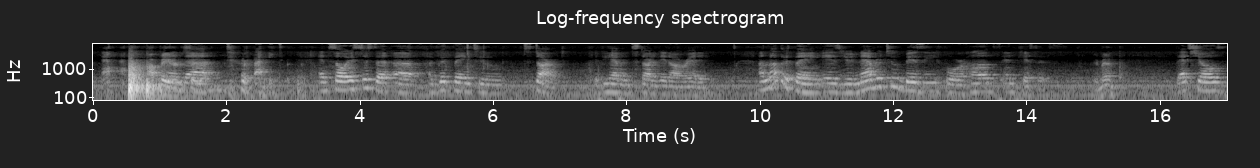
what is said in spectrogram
I paid her to say uh, that. right. And so it's just a, a, a good thing to start if you haven't started it already. Another thing is you're never too busy for hugs and kisses. Amen. That shows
